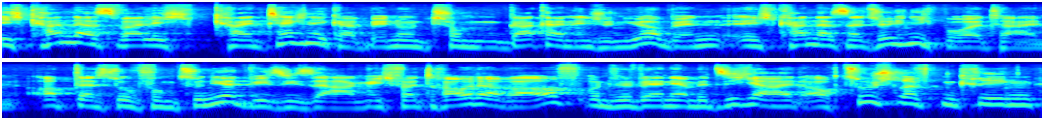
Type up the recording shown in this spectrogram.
ich kann das, weil ich kein Techniker bin und schon gar kein Ingenieur bin, ich kann das natürlich nicht beurteilen, ob das so funktioniert, wie Sie sagen. Ich vertraue darauf und wir werden ja mit Sicherheit auch Zuschriften kriegen,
